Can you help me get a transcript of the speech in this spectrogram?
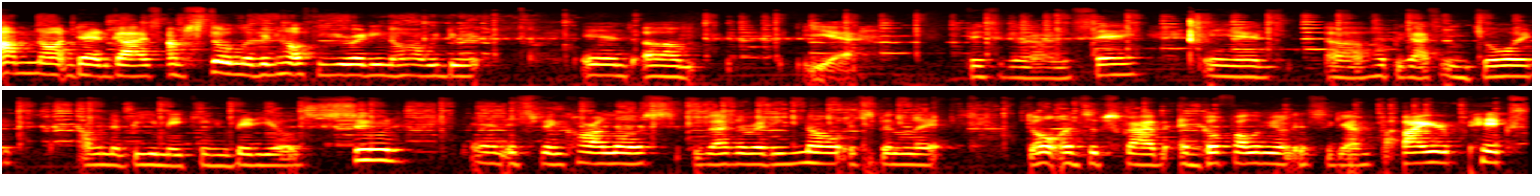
I'm not dead, guys. I'm still living healthy. You already know how we do it. And, um, yeah. Basically what I'm going to say. And, uh, hope you guys enjoyed. I'm to be making videos soon. And it's been Carlos. You guys already know it's been lit don't unsubscribe and go follow me on Instagram. Fire pics,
